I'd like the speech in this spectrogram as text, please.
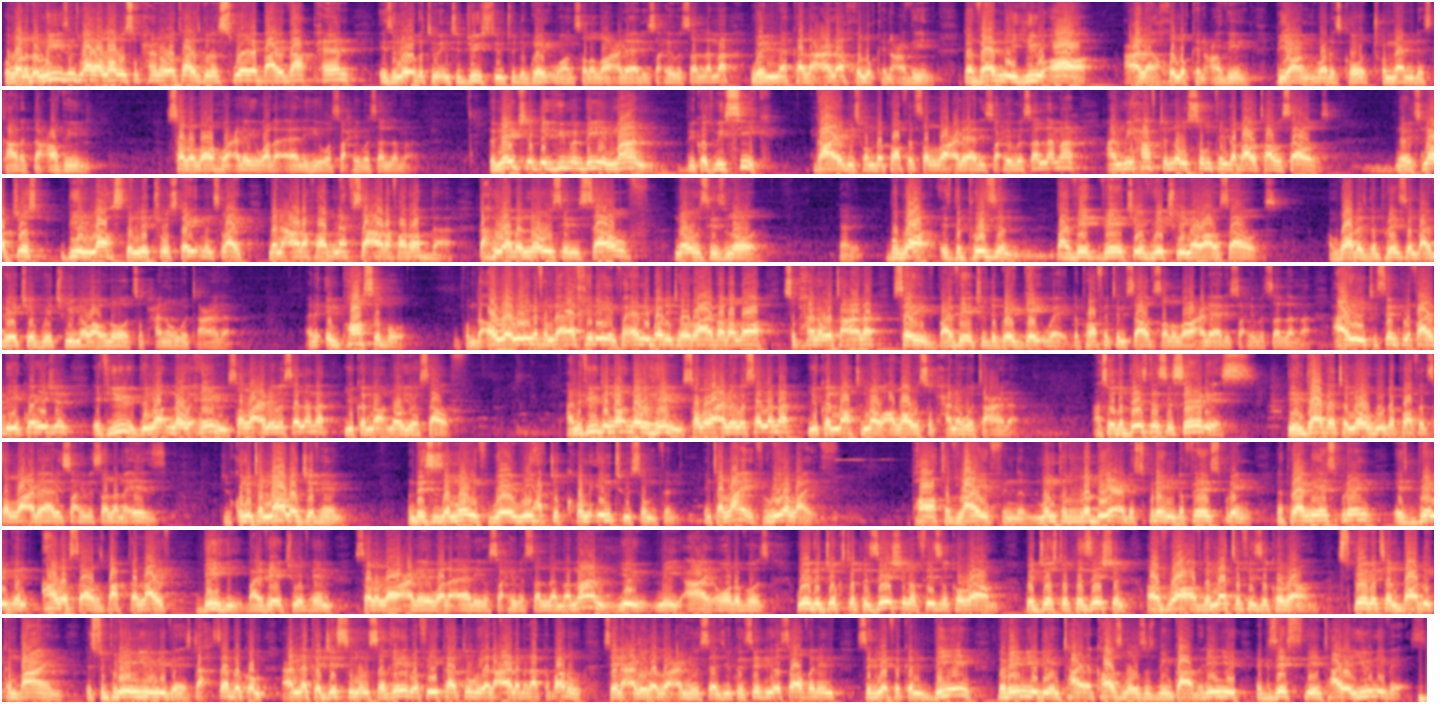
But one of the reasons why Allah subhanahu wa ta'ala is going to swear by that pen is in order to introduce you to the great one sallallahu alayhi wa sallam, That verily you are ala khuluqin azim, beyond what is called tremendous character azim. Sallallahu alayhi wa sallam. The nature of the human being, man, because we seek guidance from the Prophet sallallahu alayhi wa sallam, and we have to know something about ourselves no, it's not just being lost in literal statements like "Man arafa nafsa arafa rabba," that whoever knows himself knows his Lord. But what is the prism by virtue of which we know ourselves? And what is the prism by virtue of which we know our Lord subhanahu wa ta'ala? And impossible from the awwaleen from the akhirin for anybody to arrive at Allah subhanahu wa ta'ala save by virtue of the great gateway the Prophet himself sallallahu alayhi wa sallam. I.e. to simplify the equation if you do not know him sallallahu alayhi wa sallam you cannot know yourself. And if you do not know him sallallahu alayhi wa sallam you cannot know Allah subhanahu wa ta'ala. And so the business is serious. The endeavor to know who the Prophet sallallahu alayhi wa sallam is. To come into knowledge of him and this is a month where we have to come into something, into life, real life. Part of life in the month of Rabi', the spring, the first spring, the premier spring, is bringing ourselves back to life bihi, by virtue of him, sallallahu alayhi wa alayhi wa sahbihi wa sallam. A man, you, me, I, all of us, we're the juxtaposition of physical realm. We're juxtaposition of what? Of the metaphysical realm. Spirit and body combined. The supreme universe. تحسبكم أنك جسم صغير وفيك طوي العالم الأكبر. Sayyidina Ali anhu says, you consider yourself an insignificant being, but in you the entire cosmos has been gathered. In you exists the entire universe.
